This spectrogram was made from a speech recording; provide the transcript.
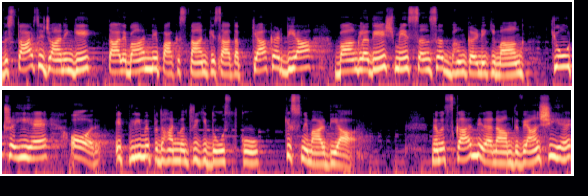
विस्तार से जानेंगे तालिबान ने पाकिस्तान के साथ अब क्या कर दिया, बांग्लादेश में संसद भंग करने की मांग क्यों उठ रही है, और इटली में प्रधानमंत्री की दोस्त को किसने मार दिया। नमस्कार, मेरा नाम दिव्यांशी है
